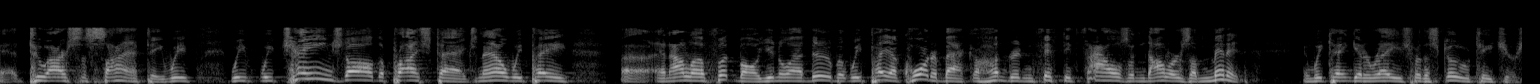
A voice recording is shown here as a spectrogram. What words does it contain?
uh, to our society. We we've we've changed all the price tags. Now we pay. Uh, and I love football, you know I do, but we pay a quarterback $150,000 a minute, and we can't get a raise for the school teachers.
